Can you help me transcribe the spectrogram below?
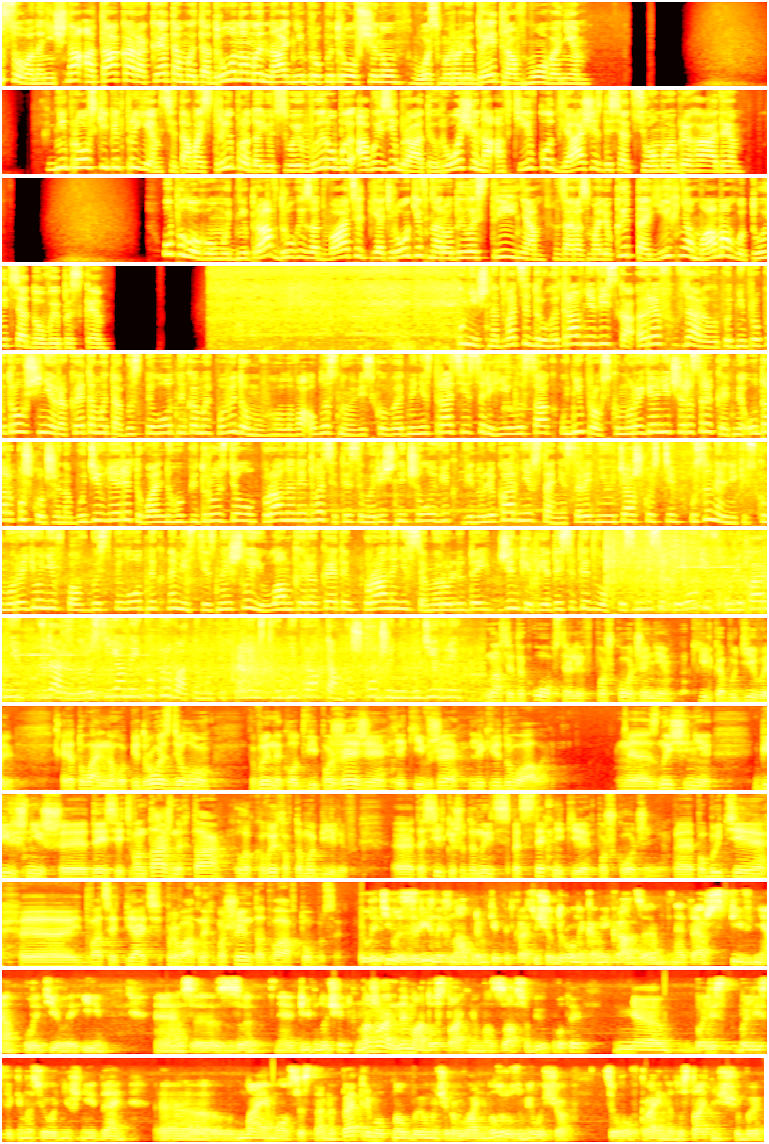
Масована нічна атака ракетами та дронами на Дніпропетровщину. Восьмеро людей травмовані. Дніпровські підприємці та майстри продають свої вироби, аби зібрати гроші на автівку для 67-ї бригади. У пологовому Дніпра вдруге за 25 років народилась трійня. Зараз малюки та їхня мама готуються до виписки. У ніч на 22 травня війська РФ вдарили по Дніпропетровщині ракетами та безпілотниками, повідомив голова обласної військової адміністрації Сергій Лисак. У Дніпровському районі через ракетний удар пошкоджена будівля рятувального підрозділу. Поранений 27-річний чоловік. Він у лікарні в стані середньої тяжкості. У Синельниківському районі впав безпілотник. На місці знайшли й уламки ракети. Поранені семеро людей. Жінки 52 та 70 років у лікарні. Вдарили росіяни й по приватному підприємству Дніпра. Там пошкоджені будівлі. Внаслідок обстрілів пошкоджені кілька будівель рятувального підрозділу. Виникло дві пожежі, які вже ліквідували. Е, Знищені більш ніж е, 10 вантажних та легкових автомобілів е, та стільки ж одиниць спецтехніки пошкоджені. Е, Побиті е, 25 приватних машин та два автобуси. Летіли з різних напрямків. Підкреслю, що дрони камікадзе е, теж з півдня летіли і е, з, е, півночі. На жаль, нема достатньо в нас засобів проти е, балістики на сьогоднішній день. Е, Маємо системи Петрімот на вбивому чергуванні. Ну зрозуміло, що цього вкрай недостатньо, щоб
